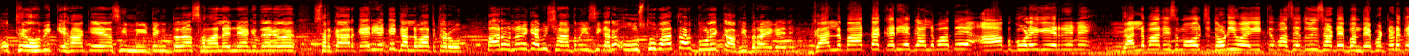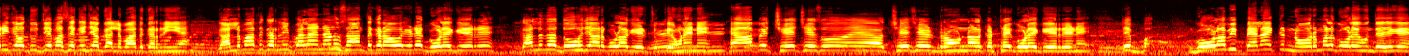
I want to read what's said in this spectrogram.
ਉੱਥੇ ਉਹ ਵੀ ਕਿਹਾ ਕਿ ਅਸੀਂ ਮੀਟਿੰਗ ਦਾ ਸਮਾਂ ਲੈਂਦੇ ਆ ਕਿਤੇ ਨਾ ਕਿਤੇ ਸਰਕਾਰ ਕਹਿ ਰਹੀ ਹੈ ਕਿ ਗੱਲਬਾਤ ਕਰੋ। ਪਰ ਉਹਨਾਂ ਨੇ ਕਿਹਾ ਵੀ ਸ਼ਾਂਤਮਈ ਸੀ ਕਰ। ਉਸ ਤੋਂ ਬਾਅਦ ਤਾਂ ਗੋਲੇ ਕਾਫੀ ਬਰਾਏ ਗਏ ਨੇ। ਗੱਲਬਾਤ ਤਾਂ ਕਰੀਏ ਗੱਲਬਾਤ ਇਹ ਆਪ ਗੋਲੇ ਘੇਰ ਰਹੇ ਨੇ। ਗੱਲਬਾਤ ਇਸ ਮਾਹੌਲ 'ਚ ਥੋੜੀ ਹੋਏਗੀ। ਇੱਕ ਪਾਸੇ ਤੁਸੀਂ ਸਾਡੇ ਬੰਦੇ ਫੱਟੜ ਕਰੀ ਜਾਓ ਦੂਜੇ ਪਾਸੇ ਕਿ ਜੇ ਗੱਲਬਾਤ ਕਰਨੀ ਹੈ। ਗੱਲਬਾਤ ਕਰਨੀ ਪਹਿਲਾਂ ਇਹਨਾਂ ਨੂੰ ਸ਼ਾਂਤ ਕਰਾਓ ਜਿਹੜੇ ਗੋਲੇ ਘੇਰ ਰਹੇ। ਕੱਲ ਦਾ 2000 ਗੋਲਾ ਘੇਰ ਚੁੱਕੇ ਹੋਣੇ ਨੇ। ਆਪ ਇਹ 6 600 6 6 ਡਰੋਨ ਨਾਲ ਇਕੱਠੇ ਗੋਲੇ ਘੇਰ ਰਹੇ ਨੇ। ਤੇ ਗੋਲਾ ਵੀ ਪਹਿਲਾਂ ਇੱਕ ਨਾਰਮਲ ਗੋਲੇ ਹੁੰਦੇ ਸੀਗੇ।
